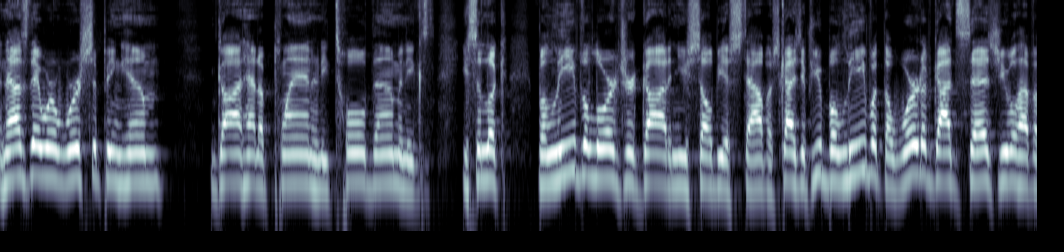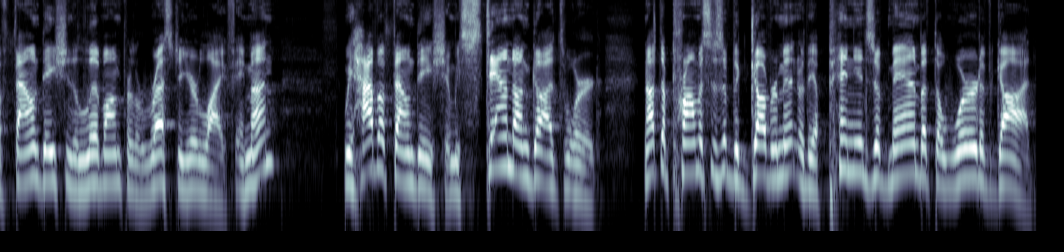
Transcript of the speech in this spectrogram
And as they were worshiping Him, God had a plan and he told them and he, he said, Look, believe the Lord your God and you shall be established. Guys, if you believe what the word of God says, you will have a foundation to live on for the rest of your life. Amen? We have a foundation. We stand on God's word, not the promises of the government or the opinions of man, but the word of God.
